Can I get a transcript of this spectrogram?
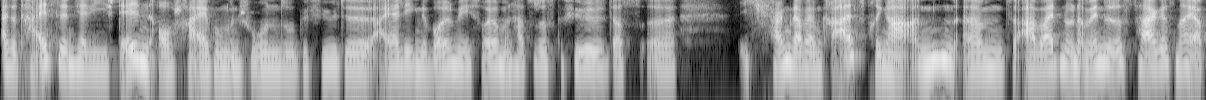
also teils sind ja die Stellenausschreibungen schon so gefühlte eierlegende Wollmilchsäure. Man hat so das Gefühl, dass äh, ich fange da beim Gralsbringer an ähm, zu arbeiten und am Ende des Tages, naja,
